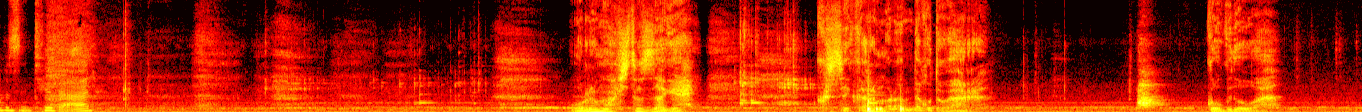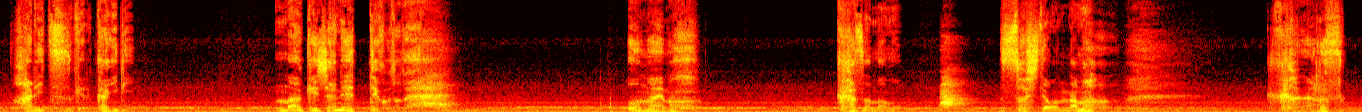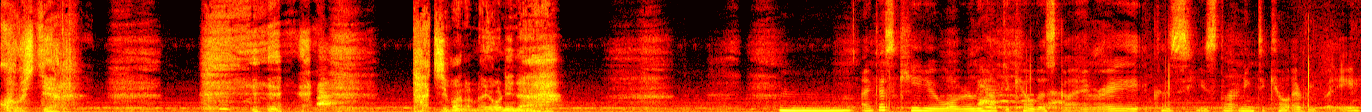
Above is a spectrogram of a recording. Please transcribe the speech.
That wasn't too bad. 俺も一つだけ癖から学んだことがある極道は張り続ける限り負けじゃねえってことだお前も風間もそして女も必ず殺してやる立花のようにな I guess Kiryu will really have to kill this guy, right? Because he's threatening to kill everybody.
